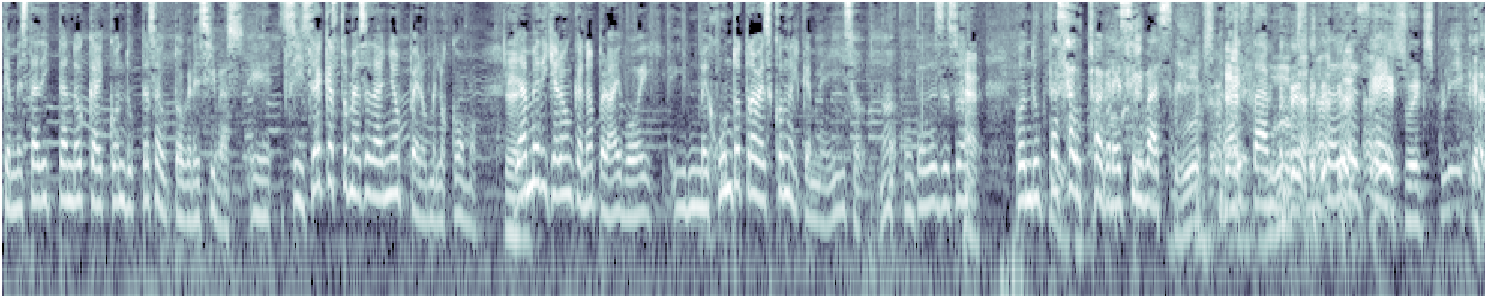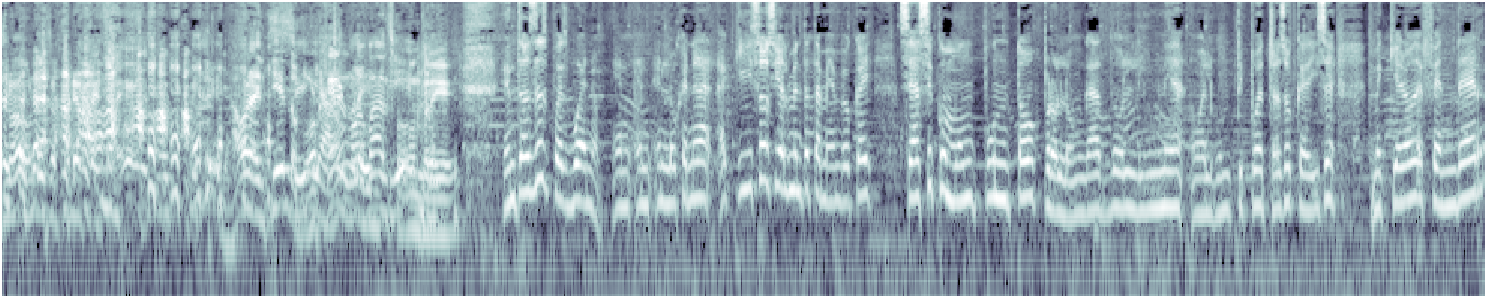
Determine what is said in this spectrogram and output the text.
que me está dictando que hay conductas autoagresivas. Eh, sí sé que esto me hace daño, pero me lo como. Ya me dijeron que no, pero ahí voy. Y me junto otra vez con el que me hizo, ¿no? Entonces eso, conductas autoagresivas. Ups. Ahí están. Ups. Entonces, este, Eso explica, ¿no? Uno se pone a pensar eso. Y ahora entiendo Sí, por qué no avanzo, hombre. Entonces, pues bueno, en, en- en lo general, aquí socialmente también veo que hay- se hace como un punto prolongado, línea o algún tipo de trazo que dice, me quiero defender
